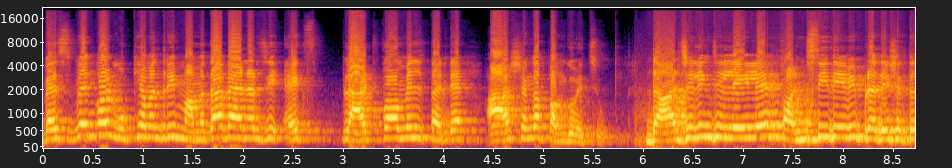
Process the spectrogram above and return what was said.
വെസ്റ്റ് ബംഗാൾ മുഖ്യമന്ത്രി മമതാ ബാനർജി എക്സ് പ്ലാറ്റ്ഫോമിൽ തന്റെ ആശങ്ക പങ്കുവച്ചു. ഡാർജിലിംഗ് ജില്ലയിലെ ഫൺസി ദേവി പ്രദേശത്ത്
